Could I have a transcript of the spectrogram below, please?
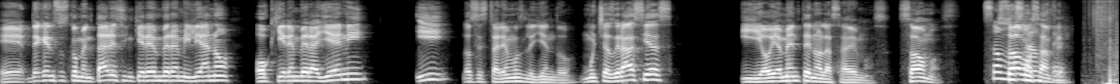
Eh, dejen sus comentarios si quieren ver a Emiliano o quieren ver a Jenny y los estaremos leyendo. Muchas gracias y obviamente no la sabemos. Somos. Somos, Somos Sanfer. Sanfer.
